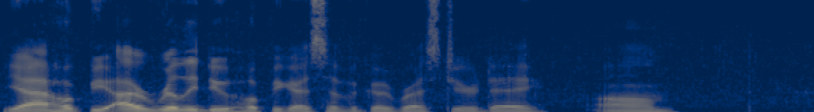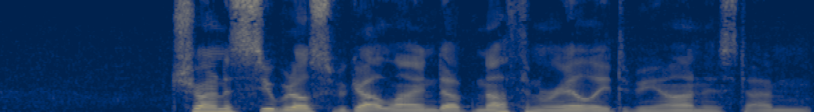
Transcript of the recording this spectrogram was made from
yeah, I hope you. I really do hope you guys have a good rest of your day. Um, trying to see what else we got lined up. Nothing really, to be honest. I'm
